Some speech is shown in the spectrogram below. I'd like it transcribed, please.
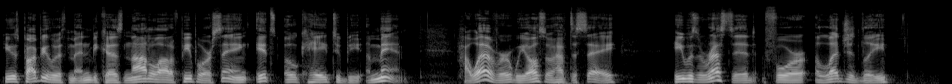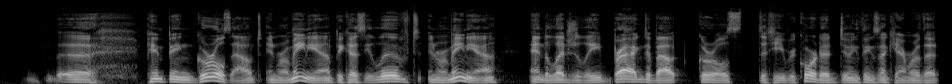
He was popular with men because not a lot of people are saying it's okay to be a man. However, we also have to say he was arrested for allegedly uh, pimping girls out in Romania because he lived in Romania and allegedly bragged about girls that he recorded doing things on camera that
